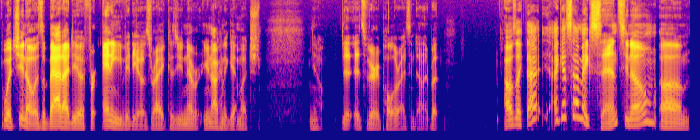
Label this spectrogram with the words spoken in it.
which you know is a bad idea for any videos, right? Because you never you're not going to get much, you know, it, it's very polarizing down there. But I was like, that I guess that makes sense, you know. Um,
